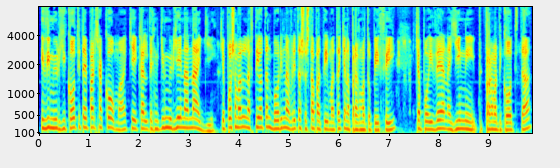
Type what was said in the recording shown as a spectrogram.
η δημιουργικότητα υπάρχει ακόμα και η καλλιτεχνική δημιουργία είναι ανάγκη. Και πόσο μάλλον αυτή όταν μπορεί να βρει τα σωστά πατήματα και να πραγματοποιηθεί και από ιδέα να γίνει πραγματικότητα,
